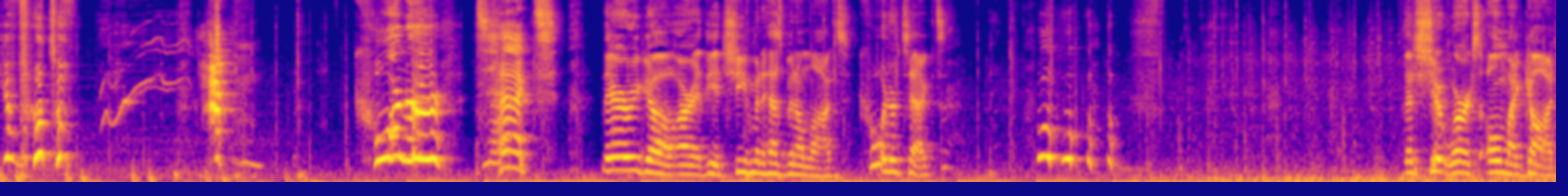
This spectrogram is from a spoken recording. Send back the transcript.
you put the corner tech. There we go. All right, the achievement has been unlocked. Corner tech. That shit works. Oh my god.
